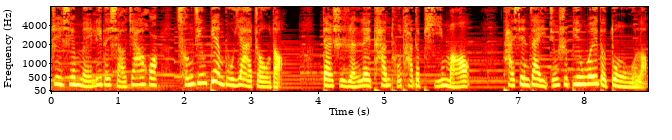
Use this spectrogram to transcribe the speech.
这些美丽的小家伙曾经遍布亚洲的，但是人类贪图它的皮毛，它现在已经是濒危的动物了。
